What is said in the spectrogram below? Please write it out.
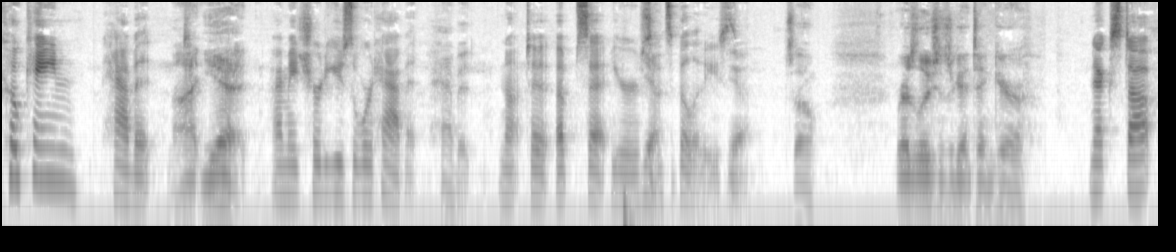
cocaine habit. Not yet. I made sure to use the word habit, Habit. not to upset your Yeah. sensibilities. Yeah. So, resolutions are getting taken care of. Next stop,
